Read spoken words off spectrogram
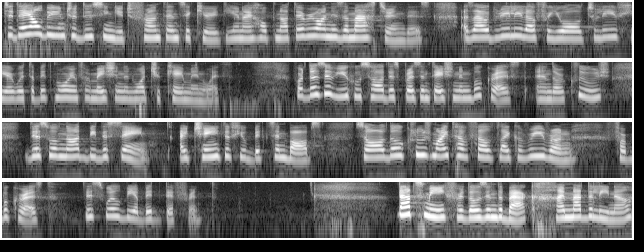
Today I'll be introducing you to front-end security, and I hope not everyone is a master in this, as I would really love for you all to leave here with a bit more information than what you came in with. For those of you who saw this presentation in Bucharest and or Cluj, this will not be the same. I changed a few bits and bobs, so although Cluj might have felt like a rerun for Bucharest, this will be a bit different. That's me, for those in the back. I'm Madalina,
